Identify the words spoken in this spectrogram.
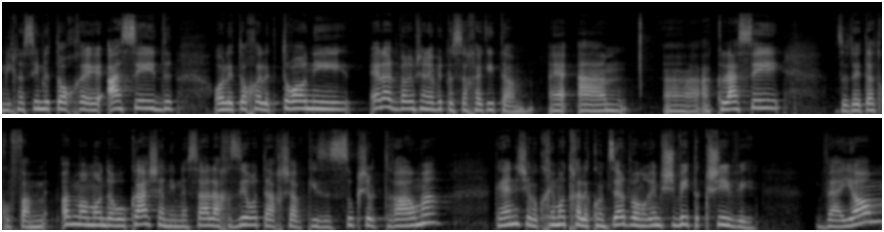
נכנסים לתוך אה, אסיד או לתוך אלקטרוני, אלה הדברים שאני אוהבת לשחק איתם. הקלאסי, זאת הייתה תקופה מאוד מאוד מאוד ארוכה, שאני מנסה להחזיר אותה עכשיו, כי זה סוג של טראומה, כן? שלוקחים אותך לקונצרט ואומרים, שבי, תקשיבי. והיום,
